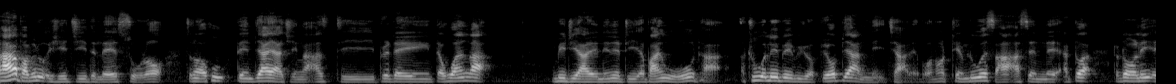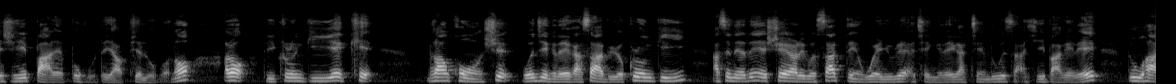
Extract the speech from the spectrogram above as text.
ဒါကဘာဖြစ်လို့အရေးကြီးတယ်လဲဆိုတော့ကျွန်တော်အခုတင်ပြရခြင်းကဒီ Britain တဝမ်းကမီဒီယာတွေအနေနဲ့ဒီအပိုင်းကိုဒါအထူးအလေးပေးပြီးတော့ပြောပြနေကြတယ်ပေါ့နော် Tim Lewis ဟာ Arsenal အတွက်တော်တော်လေးအရေးပါတဲ့ပုံကိုတစ်ယောက်ဖြစ်လို့ပေါ့နော် အဲ့တော့ဒီ Kroenke ရဲ့ kit 2008ဝန်းကျင်ကလေးကစပြီးတော့ Kroenke အာဆင်နယ်အသင်းရဲ့ share တွေကိုစတင်ဝယ်ယူတဲ့အချိန်ကလေးက Tim Lewis အရေးပါခဲ့တယ်။သူဟာ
